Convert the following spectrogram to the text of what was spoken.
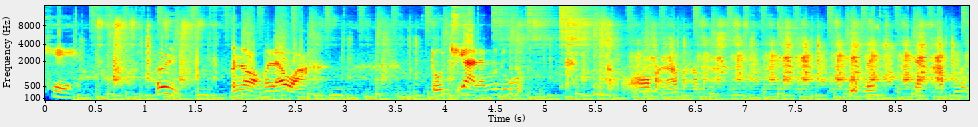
เค เฮ้ย มันออกมาแล้ววะตัวเชี่ยอะไรไมันดูอ๋อหมาหมาหมาพูดไม่คิดนะครับเมื่อ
